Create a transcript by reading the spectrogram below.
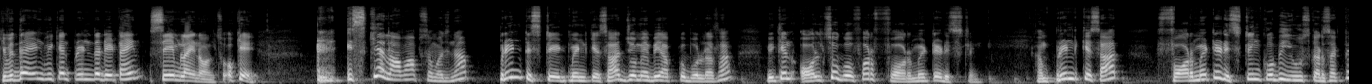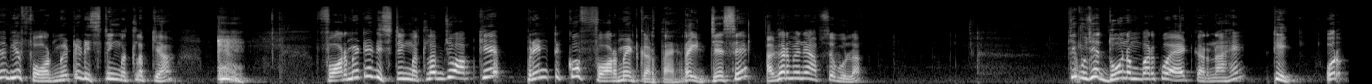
कि with the end we can print the data in same line also okay इसके अलावा आप समझना प्रिंट स्टेटमेंट के साथ, जो मैं भी आपको बोल रहा था we can also go for formatted string हम प्रिंट के साथ फॉर्मेटेड स्ट्रिंग को भी यूज़ कर सकते हैं। अब ये फॉर्मेटेड स्ट्रिंग मतलब क्या? फॉर्मेटेड स्ट्रिंग मतलब जो आपके प्रिंट को फॉर्मेट करता है राइट जैसे अगर मैंने आपसे बोला कि मुझे दो नंबर को ऐड करना है, ठीक, और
